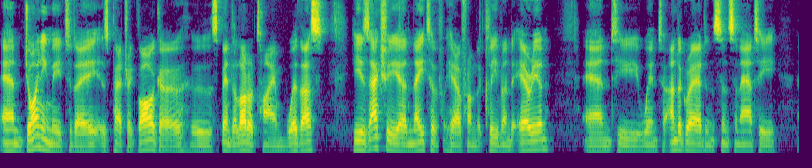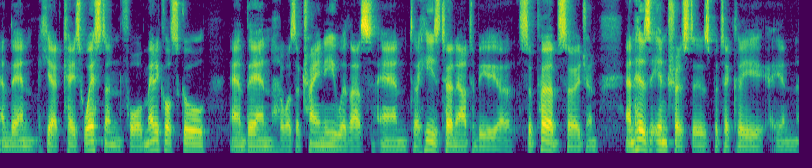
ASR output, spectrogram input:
And joining me today is Patrick Vargo, who spent a lot of time with us. He is actually a native here from the Cleveland area and he went to undergrad in Cincinnati and then here at Case Western for medical school and then was a trainee with us. And uh, he's turned out to be a superb surgeon. And his interest is particularly in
